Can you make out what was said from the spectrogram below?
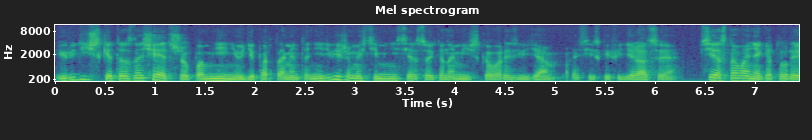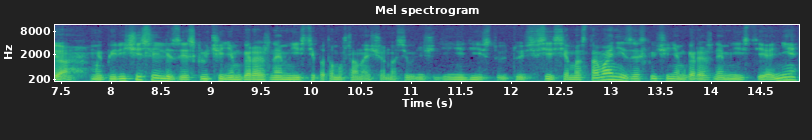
Юридически это означает, что по мнению Департамента недвижимости Министерства экономического развития Российской Федерации, все основания, которые мы перечислили, за исключением гаражной амнистии, потому что она еще на сегодняшний день не действует, то есть все 7 оснований, за исключением гаражной амнистии, они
